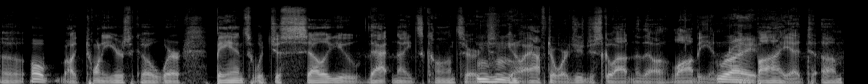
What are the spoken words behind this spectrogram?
uh, oh like 20 years ago where bands would just sell you that night's concert. You know, afterwards you just go out into the lobby and, and buy it. Um,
